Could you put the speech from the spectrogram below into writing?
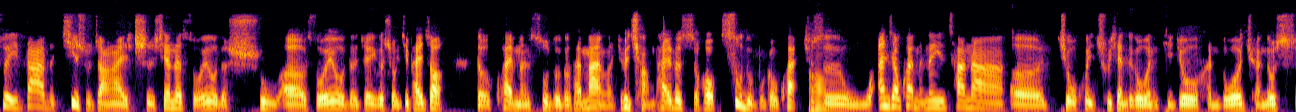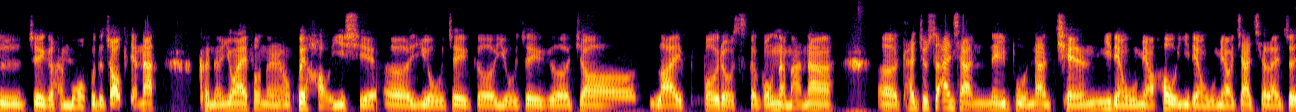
最大的技术障碍是现在所有的数呃所有的这个手机拍照的快门速度都太慢了，就抢拍的时候速度不够快，就是我按下快门那一刹那，呃，就会出现这个问题，就很多全都是这个很模糊的照片。那可能用 iPhone 的人会好一些，呃，有这个有这个叫 Live Photos 的功能嘛？那呃，它就是按下那一步，那前一点五秒，后一点五秒，加起来这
